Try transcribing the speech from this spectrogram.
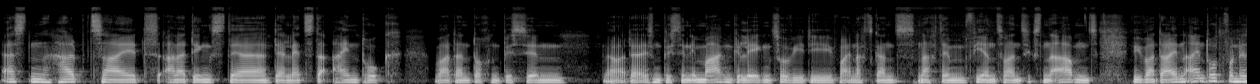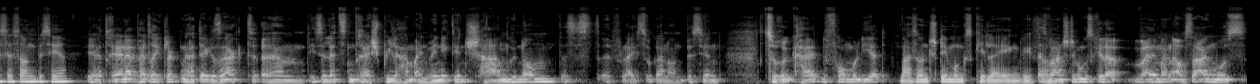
ersten Halbzeit. Allerdings der, der letzte Eindruck war dann doch ein bisschen ja, der ist ein bisschen im Magen gelegen, so wie die Weihnachtsgans nach dem 24. Abends. Wie war dein Eindruck von der Saison bisher? Ja, Trainer Patrick Glöckner hat ja gesagt, ähm, diese letzten drei Spiele haben ein wenig den Charme genommen. Das ist äh, vielleicht sogar noch ein bisschen zurückhaltend formuliert. War so ein Stimmungskiller irgendwie. Das war ein Stimmungskiller, weil man auch sagen muss,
